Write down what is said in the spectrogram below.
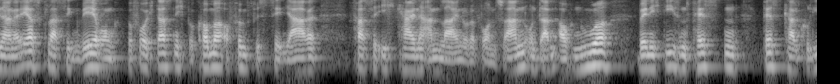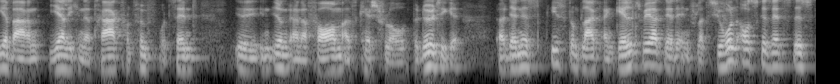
in einer erstklassigen Währung, bevor ich das nicht bekomme, auf fünf bis zehn Jahre, fasse ich keine Anleihen oder Bonds an und dann auch nur, wenn ich diesen festen, fest kalkulierbaren jährlichen Ertrag von 5% äh, in irgendeiner Form als Cashflow benötige. Äh, denn es ist und bleibt ein Geldwert, der der Inflation ausgesetzt ist,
